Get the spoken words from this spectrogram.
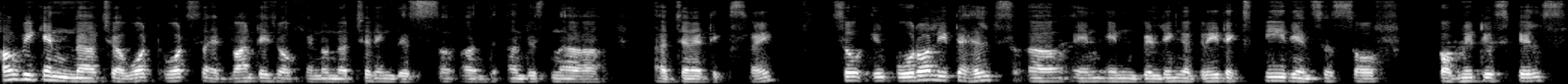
how we can nurture, what, what's the advantage of, you know, nurturing this, uh, uh this uh, uh, genetics, right? So it, overall, it helps uh, in, in building a great experiences of cognitive skills,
